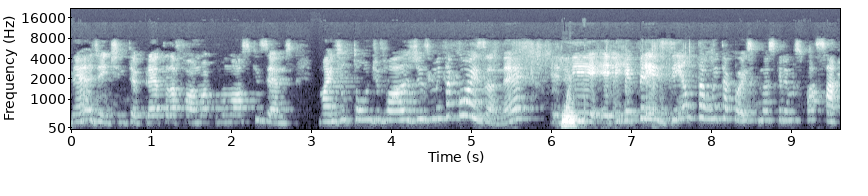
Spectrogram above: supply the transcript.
né? A gente interpreta da forma como nós quisermos mas o tom de voz diz muita coisa, né? Ele, ele representa muita coisa que nós queremos passar.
